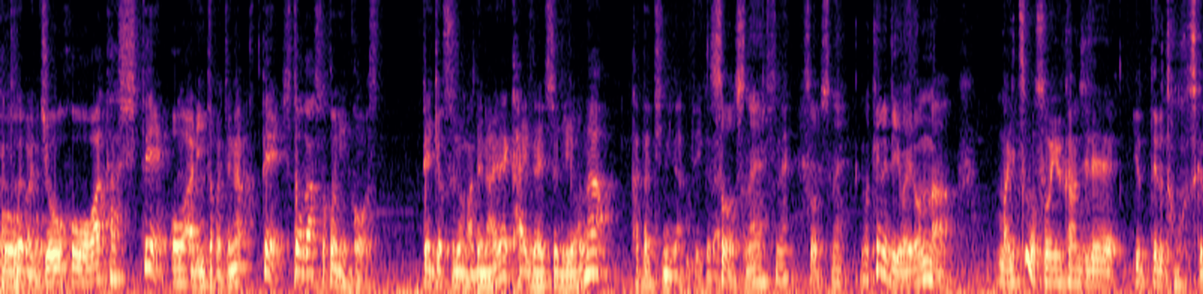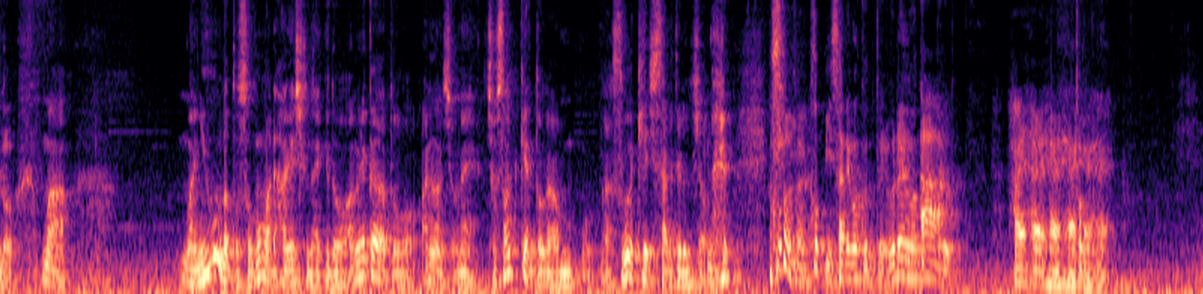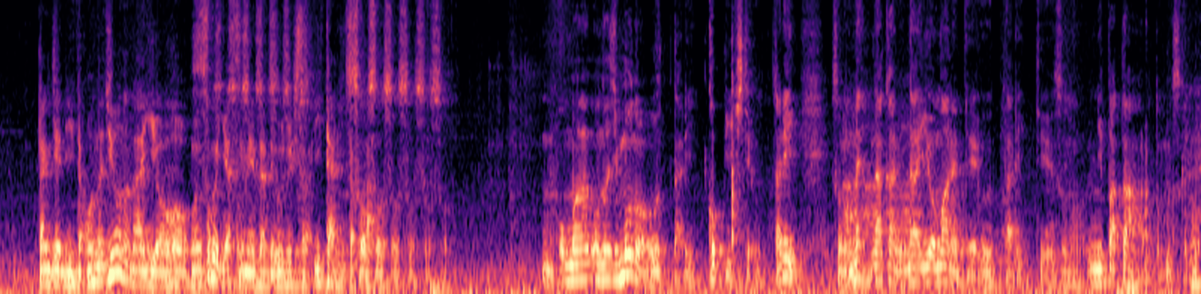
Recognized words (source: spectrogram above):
例えば情報を渡して終わりとかじゃなくて人がそこにこう提供するまでの間に介在するような形になっていくだろそうですね。そうですね、まあ、ケネディはいろんな、まあ、いつもそういう感じで言ってると思うんですけど、まあ、まあ日本だとそこまで激しくないけどアメリカだとあれなんでしょうね。著作権とかがすごい軽視されてるんでしょうね。そうなんです。コピーされまくってる。売れまくってあるはいはいはいはいはい、と同じような内容をものすごい安い値段で売る人がいたりとか。そうそうそうそうそうそう。同じものを売ったりコピーして売ったりそのね中身内容を真似て売ったりっていうその2パターンあると思うんですけど、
